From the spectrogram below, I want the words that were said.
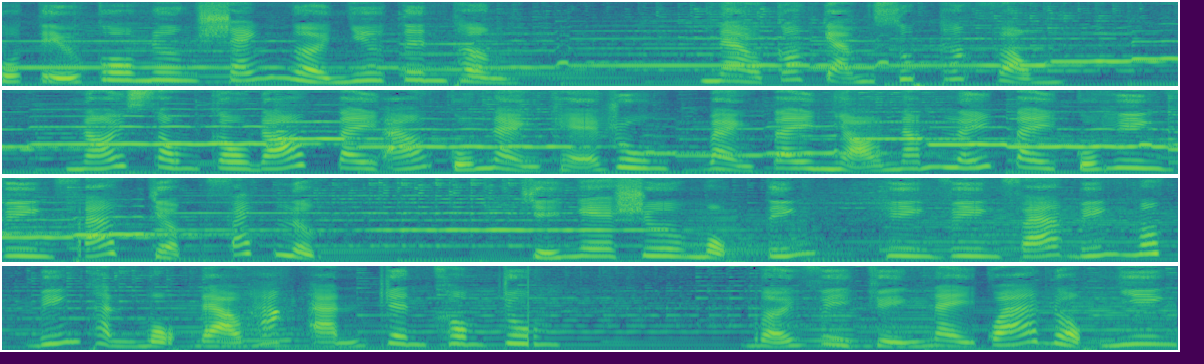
của tiểu cô nương sáng ngời như tinh thần. Nào có cảm xúc thất vọng. Nói xong câu đó, tay áo của nàng khẽ run, Bàn tay nhỏ nắm lấy tay của hiên viên phá chật phát lực. Chỉ nghe sưa một tiếng, Hiên viên phá biến mất, biến thành một đạo hắc ảnh trên không trung. Bởi vì chuyện này quá đột nhiên,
